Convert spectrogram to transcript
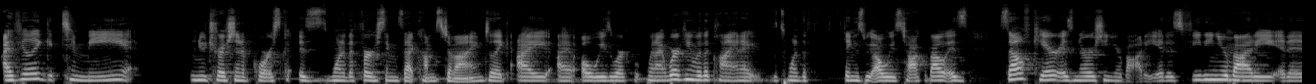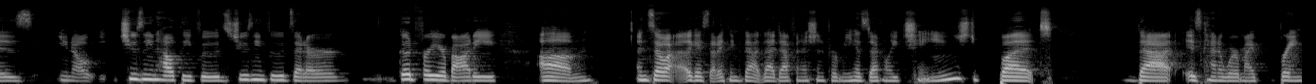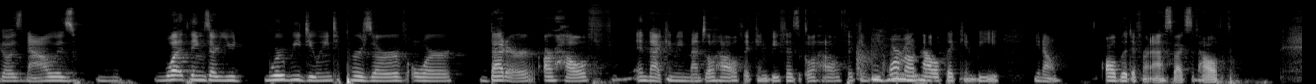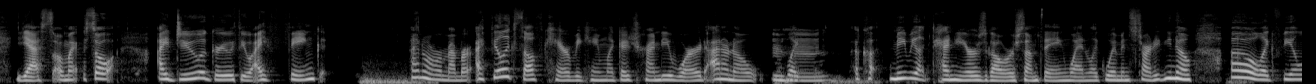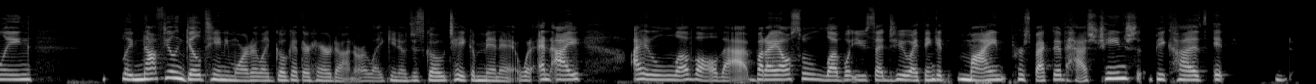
I feel like to me nutrition of course is one of the first things that comes to mind. Like i i always work when i'm working with a client I, it's one of the things we always talk about is self-care is nourishing your body. It is feeding your mm-hmm. body. It is you know choosing healthy foods choosing foods that are good for your body. Um and so like i said i think that that definition for me has definitely changed but that is kind of where my brain goes now is what things are you were we doing to preserve or better our health? And that can be mental health it can be physical health it can be mm-hmm. hormone health it can be you know all the different aspects of health. Yes. Oh my so i do agree with you. I think i don't remember. I feel like self-care became like a trendy word. I don't know mm-hmm. like a, maybe like 10 years ago or something when like women started you know oh like feeling like not feeling guilty anymore to like go get their hair done or like you know just go take a minute. And i I love all that, but I also love what you said too. I think it my perspective has changed because it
